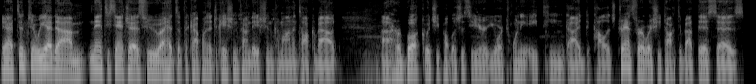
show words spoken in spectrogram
Yeah, it's interesting. We had um, Nancy Sanchez, who uh, heads up the Kaplan Education Foundation, come on and talk about uh, her book, which she published this year, Your 2018 Guide to College Transfer, where she talked about this as,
